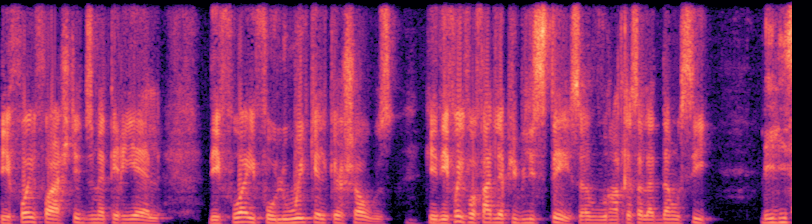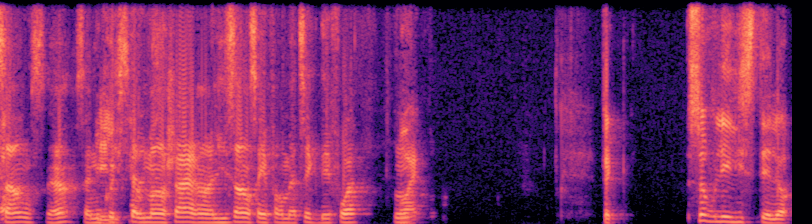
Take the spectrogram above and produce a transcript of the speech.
Des fois, il faut acheter du matériel. Des fois, il faut louer quelque chose. Des fois, il faut faire de la publicité. Ça, vous rentrez ça là-dedans aussi. Les licences, hein? ça nous coûte tellement cher en licence informatique des fois. Mm. Fait ça, vous les listez là.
